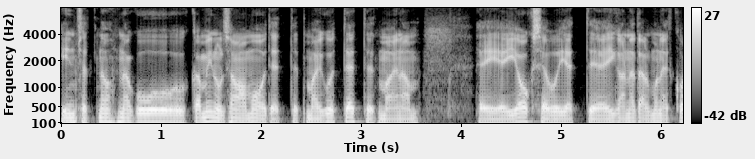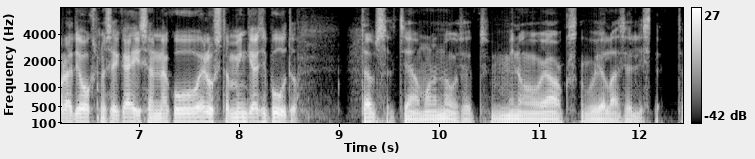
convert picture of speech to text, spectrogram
ilmselt noh, nagu ka minul samamoodi, et, et ma ei kujuta ette, et ma enam ei, ei jookse või et eh, iga nädal mõned korrad jooksmas ei käi, see on nagu elust on mingi asi puudu täpselt jaa, ma olen nõus, et minu jaoks nagu ei ole sellist, et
